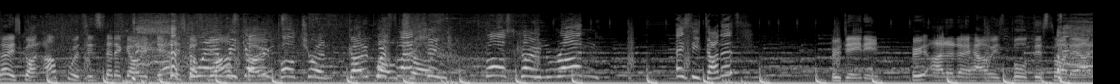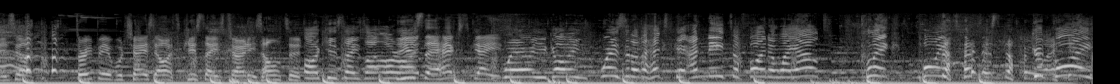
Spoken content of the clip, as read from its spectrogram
no, he's gone upwards instead of going down. He's got Where are we blast going. Poltron? Go, We're Poltron. flashing! Blast cone, run! Has he done it? Houdini. Who I don't know how he's pulled this one out. He's got three people chasing. Oh, it's Kisei's turn. He's altered. Oh, Kisei's like, all right. Use the hex gate. Where are you going? Where's another hex gate? I need to find a way out. Click, point, no way. goodbye.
